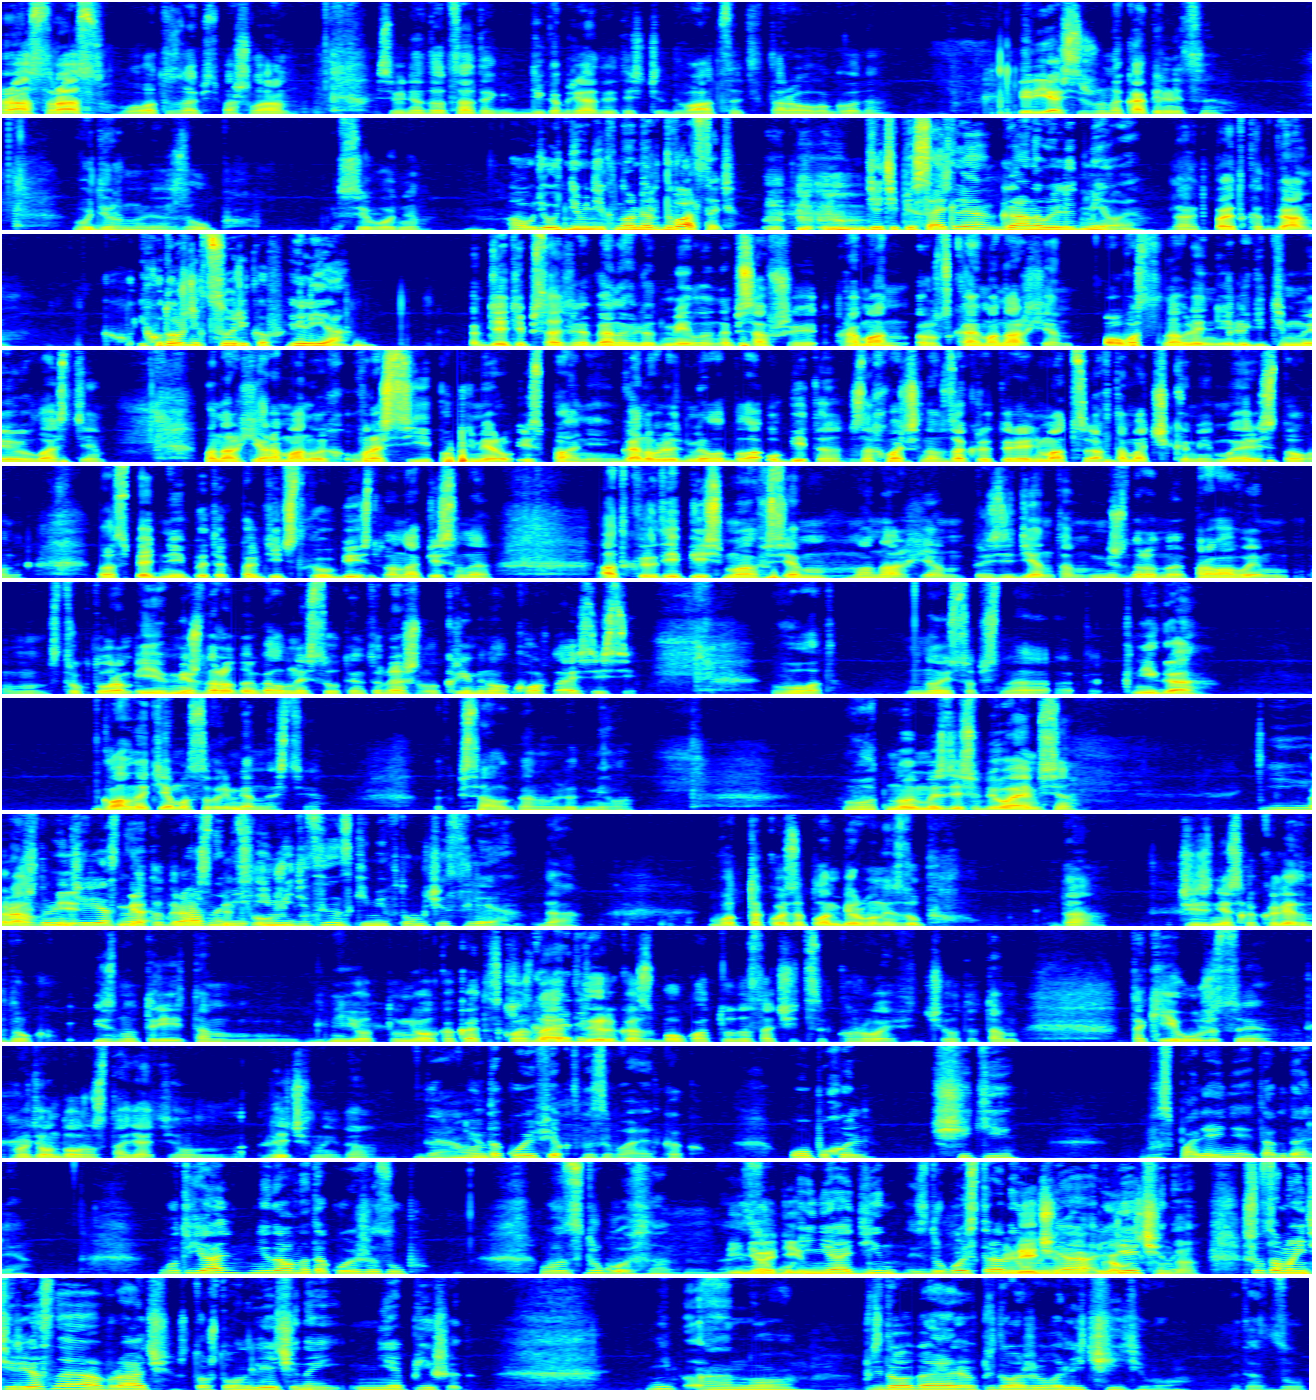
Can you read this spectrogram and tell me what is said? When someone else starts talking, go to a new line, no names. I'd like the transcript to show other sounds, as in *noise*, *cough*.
Раз, раз. Вот, запись пошла. Сегодня 20 декабря 2022 года. Теперь я сижу на капельнице. Выдернули зуб сегодня.
Аудиодневник номер 20. Дети писателя Гановой Людмилы.
Да, это поэт Катган.
И художник Цуриков Илья.
Дети писателя Гановой Людмилы, написавшие роман «Русская монархия», о восстановлении легитимной власти монархии Романовых в России, по примеру Испании. Ганова Людмила была убита, захвачена в закрытую реанимацию автоматчиками, мы арестованы. 25 дней пыток, политическое убийство. Написано открытые письма всем монархиям, президентам, международным правовым структурам и в Международный уголовный суд, International Criminal Court, ICC. Вот. Ну и, собственно, книга «Главная тема современности», как писала Ганова Людмила. Вот. Ну и мы здесь убиваемся
И
разными
что интересно,
методами
разными и
спецслужб.
медицинскими в том числе.
Да. Вот такой запломбированный зуб, да, через несколько лет вдруг изнутри там гниет. У него какая-то сквозная
Какая-то-
дырка сбоку, оттуда сочится кровь, чего-то там. Такие ужасы. Вроде он должен стоять, он леченый, да.
Да,
Нет.
он такой эффект вызывает, как опухоль, щеки, воспаление и так далее. Вот я недавно такой же зуб. Вот с другой с-
И
с
не
друго-
один.
И не один. И с другой стороны
Леченый,
у меня леченый.
да?
Что самое интересное, врач, то, что он леченый, не пишет. Не- а, но предлагая, предложила лечить его, этот зуб.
